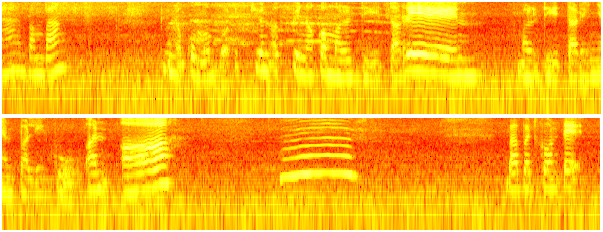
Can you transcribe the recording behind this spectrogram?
Ha, Bangbang? Pinakamabait yan at pinakamaldita rin. Maldita rin yan paliguan. Ah. Hmm. Babad konti.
